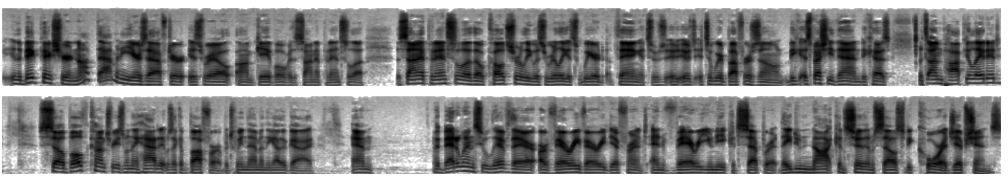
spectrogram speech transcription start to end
in the big picture not that many years after Israel um gave over the Sinai Peninsula. The Sinai Peninsula, though culturally, was really its weird thing. It's it, it's- it's a weird buffer zone, especially then because it's unpopulated. So both countries, when they had it, it was like a buffer between them and the other guy, and the Bedouins who live there are very, very different and very unique and separate. They do not consider themselves to be core Egyptians.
